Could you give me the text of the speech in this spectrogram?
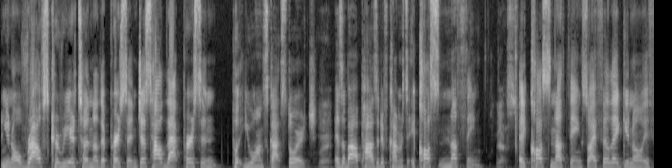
you know ralph's career to another person just how that person put you on scott storage Right. it's about positive conversation it costs nothing Yes. it costs nothing. So I feel like, you know, if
